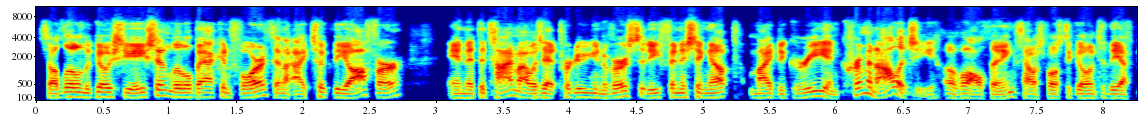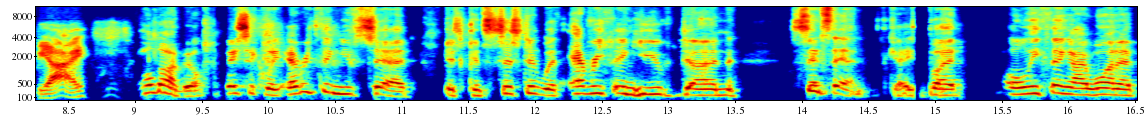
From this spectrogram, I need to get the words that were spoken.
So a little negotiation, a little back and forth, and I took the offer. And at the time, I was at Purdue University finishing up my degree in criminology, of all things. I was supposed to go into the FBI. Hold on, Bill. Basically, everything you've said is consistent with everything you've done since then. Okay. But only thing I want to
